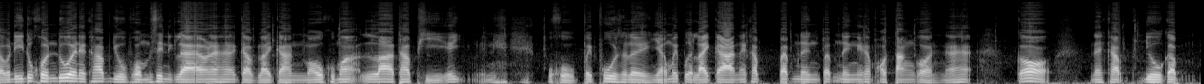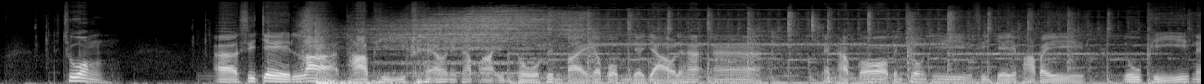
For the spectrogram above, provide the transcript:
สวัสดีทุกคนด้วยนะครับ อยู่ผมซินอีกแล้วนะฮะกับรายการเมาคุมะล่าท้าผีเอ้ยนี่โอ้โหไปพูดซะเลย ยังไม่เปิดรายการนะครับแป๊บหนึ่งแป๊บหนึ่งนะครับเอาตังก่อนนะฮะก็นะครับอยู่กับช่วงอ่าซีเจล่าท้าผีแล้วนะครับอ่าอินโทรขึ้นไปครับผมยาวๆเลยฮะอ่านะครับก็เป็นช่วงที่ซีเจจะพาไปดูผีใน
